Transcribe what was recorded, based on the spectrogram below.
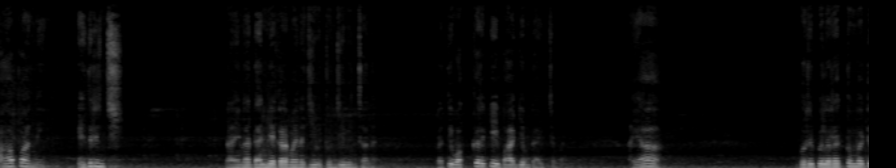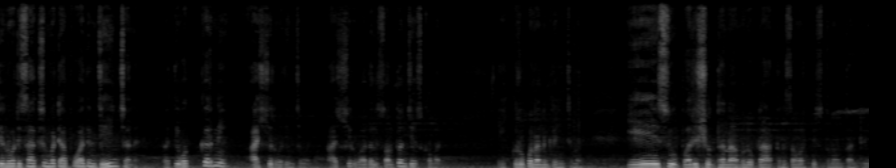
పాపాన్ని ఎదిరించి నాయన ధన్యకరమైన జీవితం జీవించాలని ప్రతి ఒక్కరికి భాగ్యం దాయించమని అయా గొర్రెపిల్ల రక్తం బట్టి నోటి సాక్ష్యం బట్టి అపవాదిని జయించాలని ప్రతి ఒక్కరిని ఆశీర్వదించమని ఆశీర్వాదాలు సొంతం చేసుకోమని ఈ కృపను అనుగ్రహించమని. ఏసు పరిశుద్ధ నామలో ప్రార్థన సమర్పిస్తున్నాం తండ్రి.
